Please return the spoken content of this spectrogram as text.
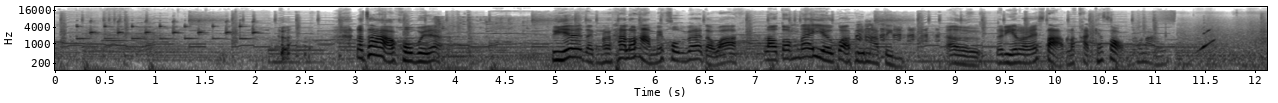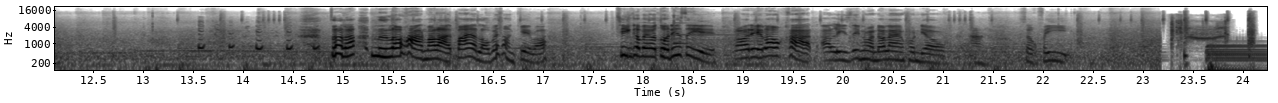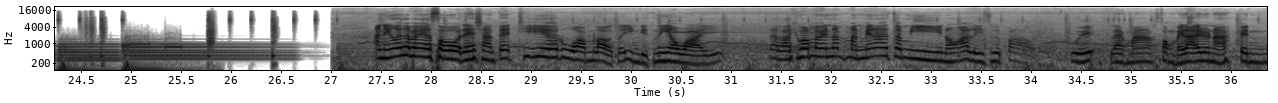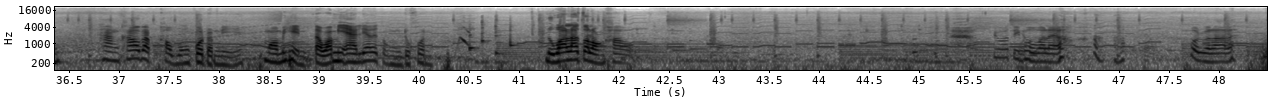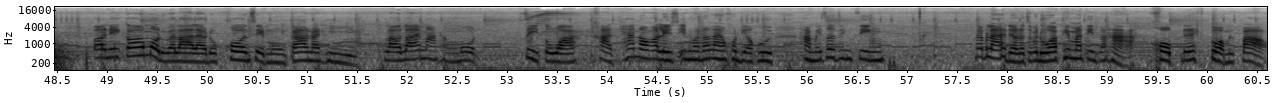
เราจะหาครบไว้เนี่ยคือแต่ถ้าเราหาไม่ครบไม่ได้แต่ว่า เราต้องได้เยอะกว่าพี่มาติน เออตอนนี้เราได้3เราขาดแค่ 2 เท่านั้นเจอแล้วหรือเราผ่านมาหลายป้ายเราไม่สังเกตวะชิงกระเบลตัวที่ 4 ตอนนี้เราขาดอาริซินวันเดอร์แลนด์คนเดียว อะ ซลฟี่อันนี้ก็จะเป็นโซเดชันเต็ดที่รวมเหล่าเจ้าหญิงดิสนีย์เอาไว้ แต่เราคิดว่ามันไม่น่ามันไม่น่าจะมีน้องอาริสหรือเปล่า อุ๊ย แรงมาก ส่องไม่ได้ด้วยนะ เป็นทางเข้าแบบเขาวงกตแบบนี้ มองไม่เห็นแต่ว่ามีแอร์เรียลอยู่ตรงนี้ทุกคน หรือว่าเราจะลองเข้าพี่ว่าตินโทรมาแล้วหมดเวลาแล้ว ตอนนี้ก็หมดเวลาแล้วทุกคน10โมง9นาที เราได้มาทั้งหมด 4 ตัวขาดแค่น้องอลิซอินวันเดอร์แลนด์คนเดียวคือ หาไม่เจอจริง ๆ ไม่เป็นไร เดี๋ยวเราจะไปดูว่าพี่มาตินจะหาครบได้ตัวหรือเปล่า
